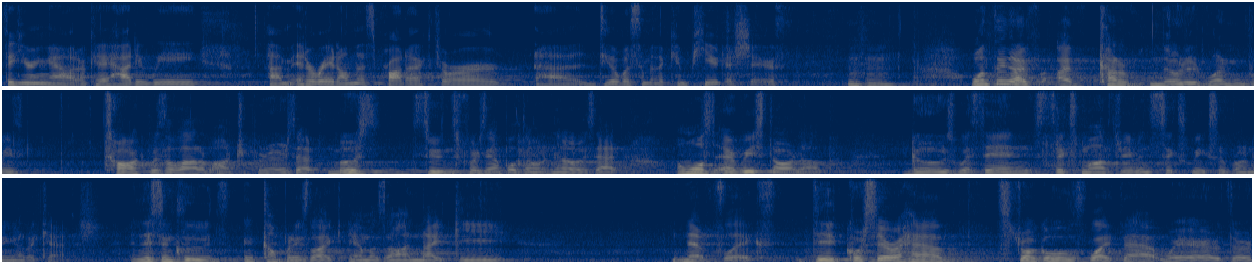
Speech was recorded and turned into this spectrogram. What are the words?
figuring out, okay, how do we um, iterate on this product or uh, deal with some of the compute issues. One thing I've, I've kind of noted when we've talked with a lot of entrepreneurs that most students, for example, don't know is that almost every startup goes within six months or even six weeks of running out of cash. And this includes companies like Amazon, Nike, Netflix. Did Coursera have struggles like that where there are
